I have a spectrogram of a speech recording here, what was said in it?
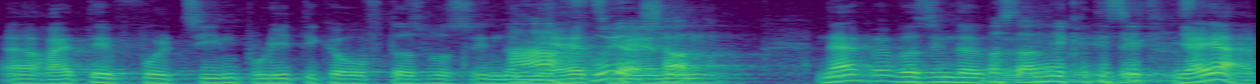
Äh, heute vollziehen Politiker oft das, was in der Ah, Mehrheitsmeinung. Nein, was in der. Was du an mir kritisiert hast. Ja, ja,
